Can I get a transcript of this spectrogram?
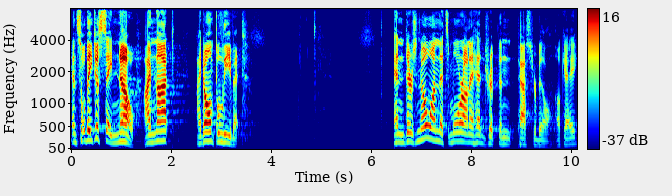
And so they just say, No, I'm not, I don't believe it. And there's no one that's more on a head trip than Pastor Bill, okay?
